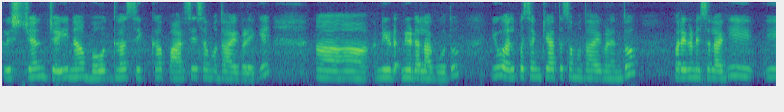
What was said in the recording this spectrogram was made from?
ಕ್ರಿಶ್ಚಿಯನ್, ಜೈನ, ಬೌದ್ಧ, ಸಿಖ್, ಪಾರ್ಸಿ ಸಮುದಾಯಗಳಿಗೆ ನೀಡ, ನೀಡಲಾಗುವುದು. ಇವು ಅಲ್ಪಸಂಖ್ಯಾತ ಸಮುದಾಯಗಳೆಂದು ಪರಿಗಣಿಸಲಾಗಿ ಈ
